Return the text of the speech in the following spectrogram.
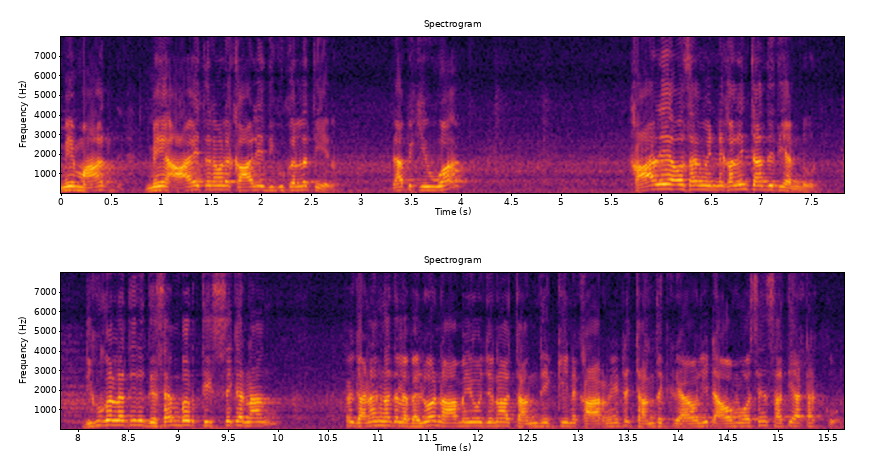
මේ මේ ආයතනවල කාලය දිගු කරලා තියෙනවා. දැන් අපි කිව්වා කාලය අවසන් වෙන්න කලින් ඡන්දෙ තියන්න ඕනේ. දිගු කරලා තියෙන දෙසැම්බර් 31 නම් අපි ගණන් හදලා බැලුවා නාම යෝජනා ඡන්දෙක් කියන කාරණේට ඡන්ද ක්‍රියාවලියට අවම වශයෙන් සති 8ක් ඕන.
